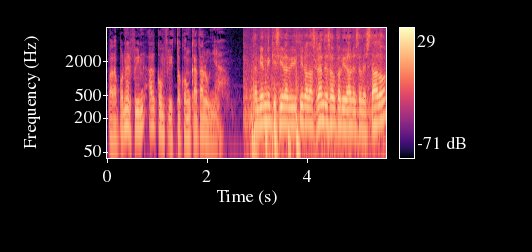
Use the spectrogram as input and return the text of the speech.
para poner fin al conflicto con Cataluña. También me quisiera dirigir a las grandes autoridades del Estado,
